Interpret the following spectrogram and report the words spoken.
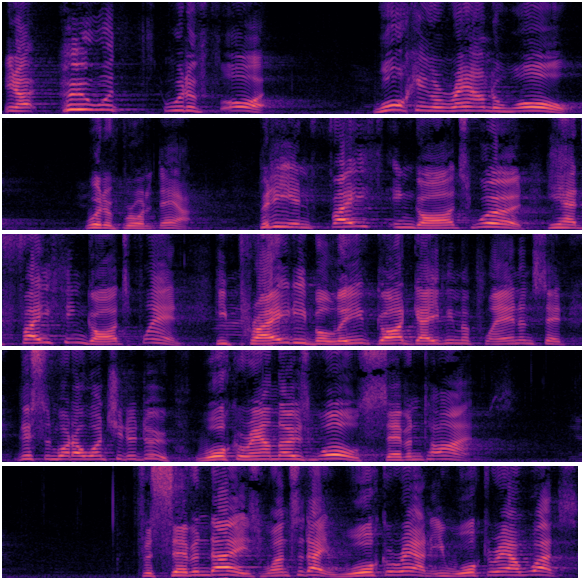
You know, who would, would have thought walking around a wall would have brought it down? But he had faith in God's word. He had faith in God's plan. He prayed, he believed, God gave him a plan and said, This is what I want you to do. Walk around those walls seven times. For seven days, once a day, walk around. He walked around once.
